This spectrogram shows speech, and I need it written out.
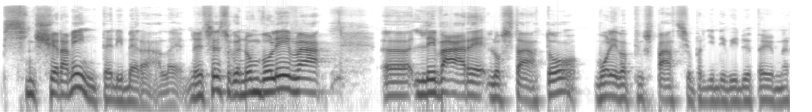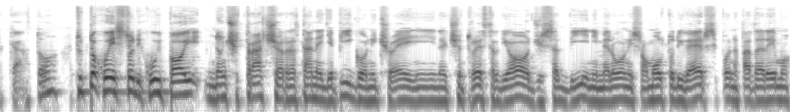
sinceramente liberale, nel senso che non voleva eh, levare lo Stato, voleva più spazio per gli individui e per il mercato. Tutto questo di cui poi non c'è traccia in realtà negli epigoni, cioè nel centrodestra di oggi, Salvini, Meloni sono molto diversi, poi ne parleremo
